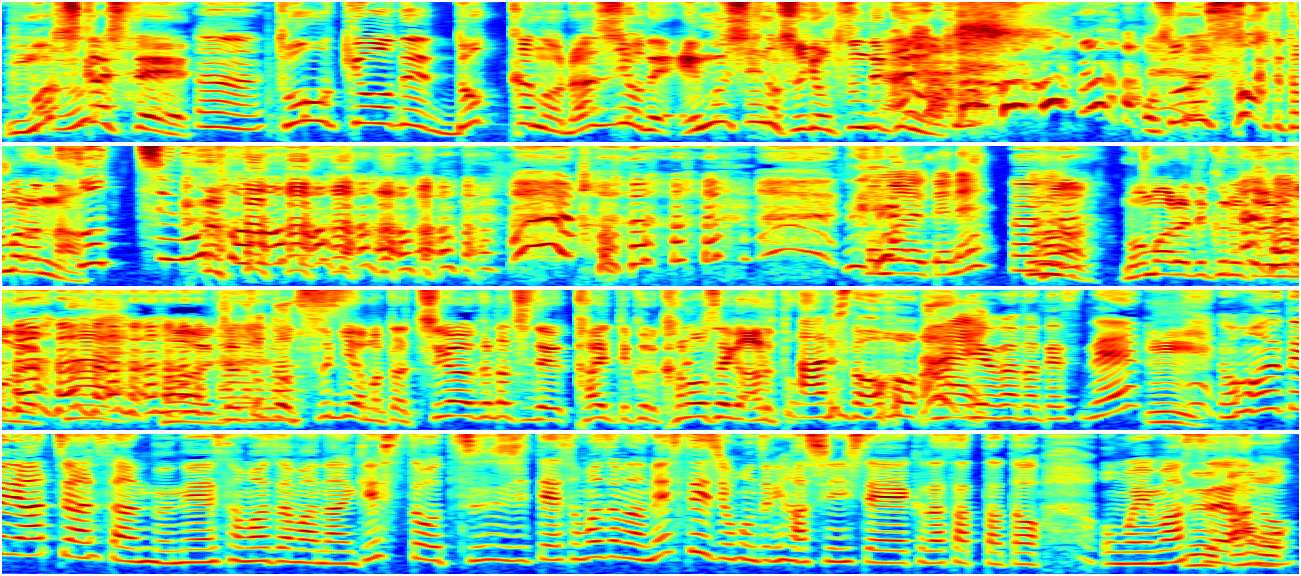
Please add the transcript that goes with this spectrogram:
もしかしてうん？東京でどっかのラジオで MC の修行積んでくんの？恐ろしくてたまらんな。そっちの揉まれてね。あ揉まれてくるということで、はい。はい、じゃあちょっと次はまた違う形で帰ってくる可能性があると。あるとはいいうことですね。うん、でも本当にあっちゃんさんのねさまざまなゲストを通じてさまざまなメッセージを本当に発信してくださったと思います。ね、あの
